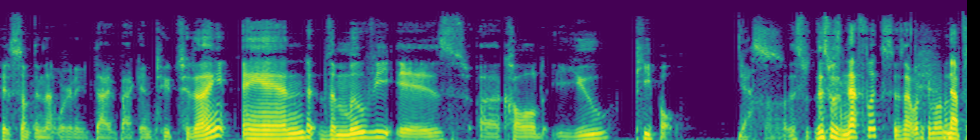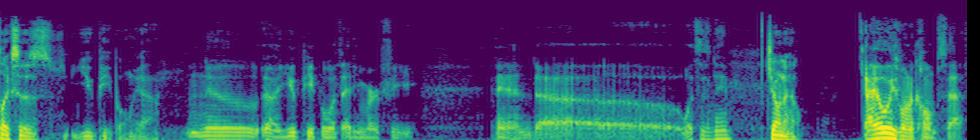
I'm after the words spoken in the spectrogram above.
is something that we're going to dive back into tonight, and the movie is uh, called You People. Yes, Uh, this this was Netflix. Is that what it came out on? Netflix is you people. Yeah, New uh, You People with Eddie Murphy and uh, what's his name? Jonah Hill, I always want to call him Seth,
